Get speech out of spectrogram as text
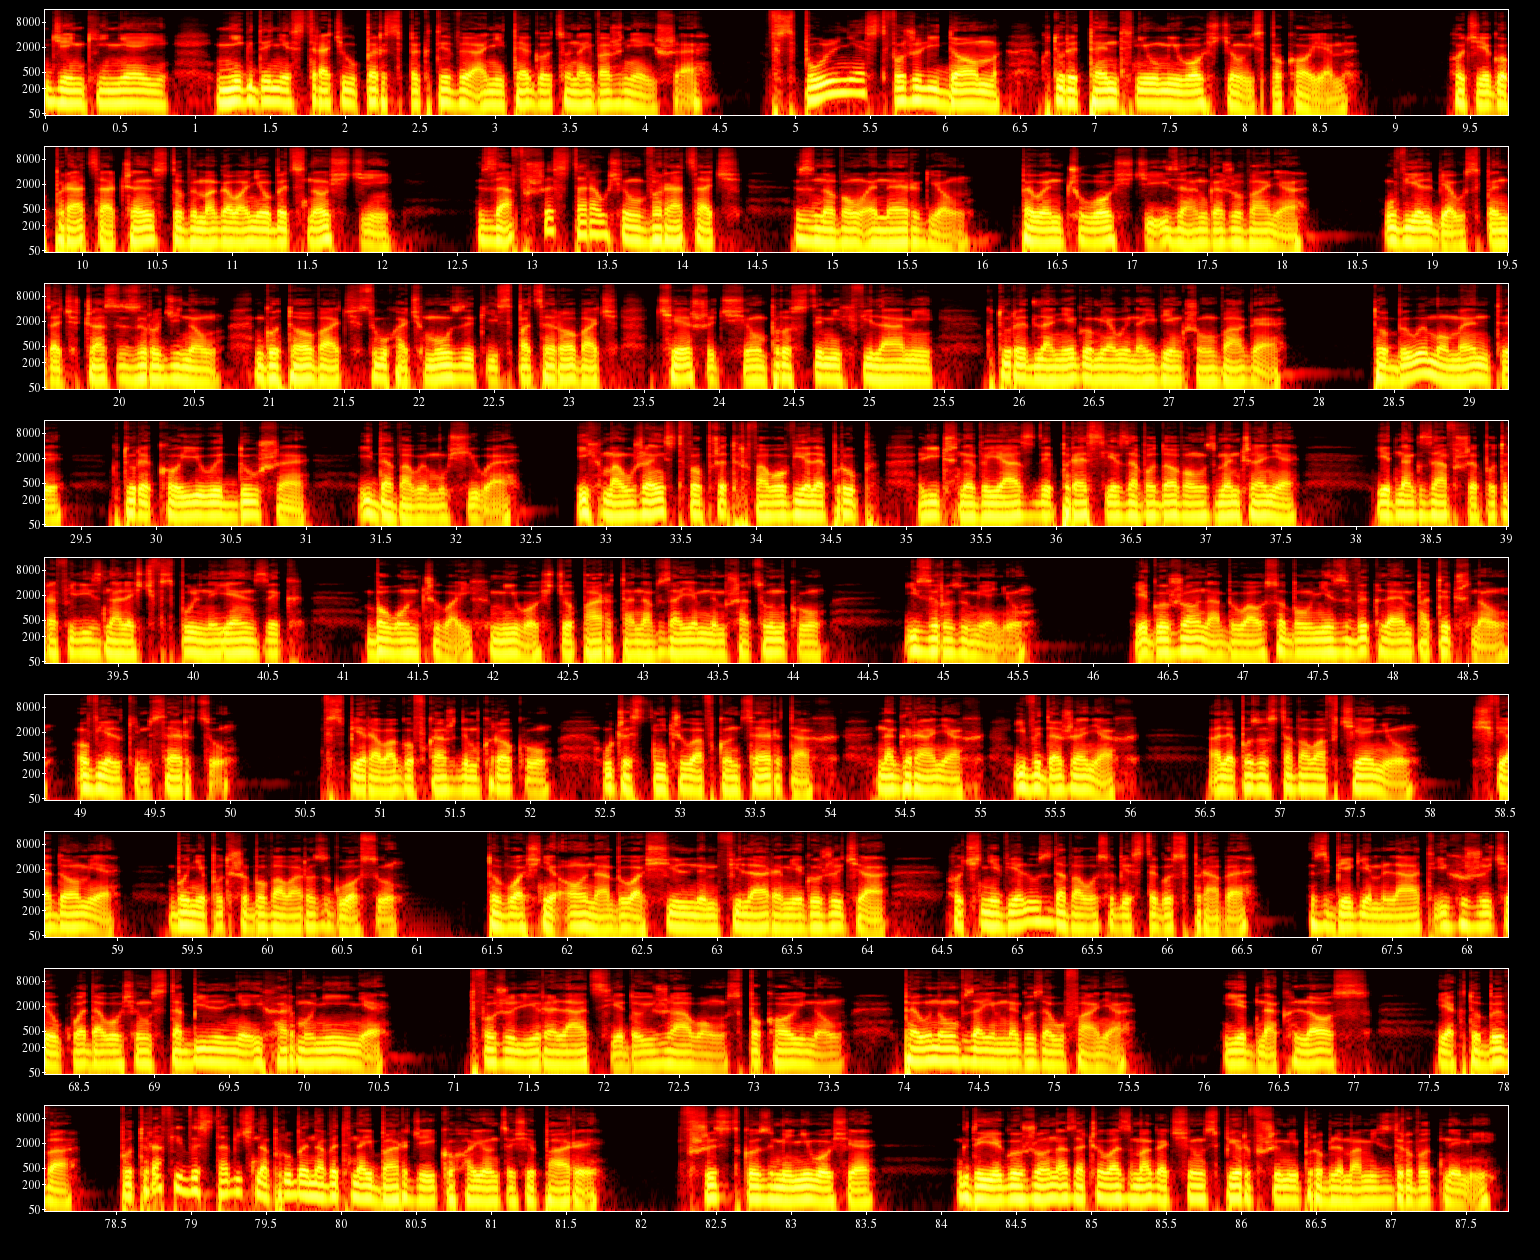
Dzięki niej nigdy nie stracił perspektywy ani tego, co najważniejsze. Wspólnie stworzyli dom, który tętnił miłością i spokojem. Choć jego praca często wymagała nieobecności, zawsze starał się wracać z nową energią, pełen czułości i zaangażowania. Uwielbiał spędzać czas z rodziną, gotować, słuchać muzyki, spacerować, cieszyć się prostymi chwilami, które dla niego miały największą wagę. To były momenty, które koiły duszę i dawały mu siłę. Ich małżeństwo przetrwało wiele prób, liczne wyjazdy, presję zawodową, zmęczenie, jednak zawsze potrafili znaleźć wspólny język, bo łączyła ich miłość oparta na wzajemnym szacunku i zrozumieniu. Jego żona była osobą niezwykle empatyczną, o wielkim sercu. Wspierała go w każdym kroku, uczestniczyła w koncertach, nagraniach i wydarzeniach, ale pozostawała w cieniu, świadomie, bo nie potrzebowała rozgłosu. To właśnie ona była silnym filarem jego życia, choć niewielu zdawało sobie z tego sprawę. Z biegiem lat ich życie układało się stabilnie i harmonijnie. Tworzyli relację dojrzałą, spokojną, pełną wzajemnego zaufania. Jednak los, jak to bywa, potrafi wystawić na próbę nawet najbardziej kochające się pary. Wszystko zmieniło się, gdy jego żona zaczęła zmagać się z pierwszymi problemami zdrowotnymi.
